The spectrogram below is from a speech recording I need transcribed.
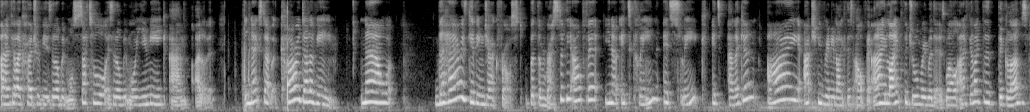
and I feel like her tribute is a little bit more subtle. It's a little bit more unique and I love it. The next up, Cara Delevingne. Now, the hair is giving Jack Frost, but the rest of the outfit, you know, it's clean, it's sleek, it's elegant. I actually really like this outfit and I like the jewellery with it as well. And I feel like the, the gloves,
